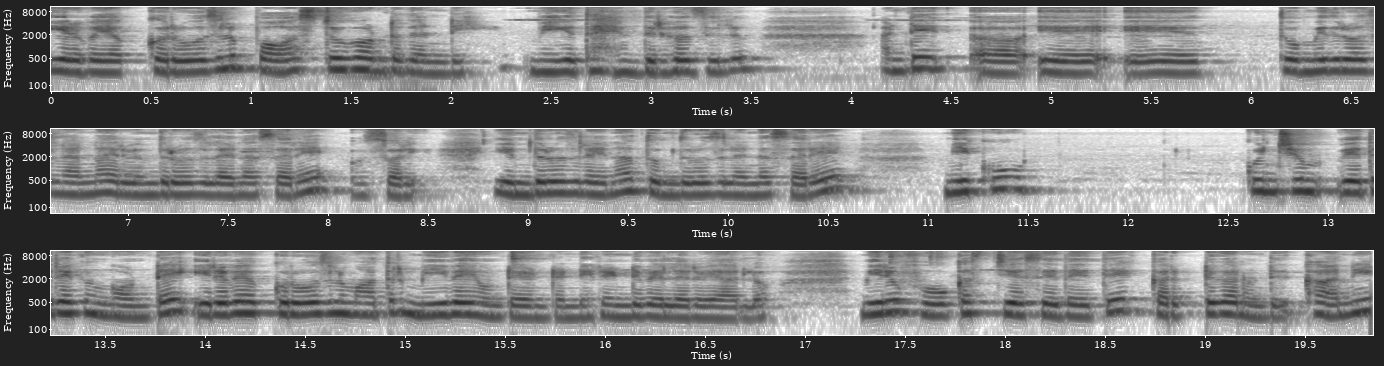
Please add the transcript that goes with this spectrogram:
ఇరవై ఒక్క రోజులు పాజిటివ్గా ఉంటుందండి. మిగతా ఎనిమిది రోజులు. అంటే ఏ ఏ తొమ్మిది రోజులైనా ఇరవై ఎనిమిది రోజులైనా సరే సారీ ఎనిమిది రోజులైనా తొమ్మిది రోజులైనా సరే మీకు కొంచెం వ్యతిరేకంగా ఉంటాయి ఇరవై ఒక్క రోజులు మాత్రం మీవే ఉంటాయంటండి రెండు వేల ఇరవై ఆరులో. మీరు ఫోకస్ చేసేదైతే కరెక్ట్గా ఉంటుంది. కానీ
